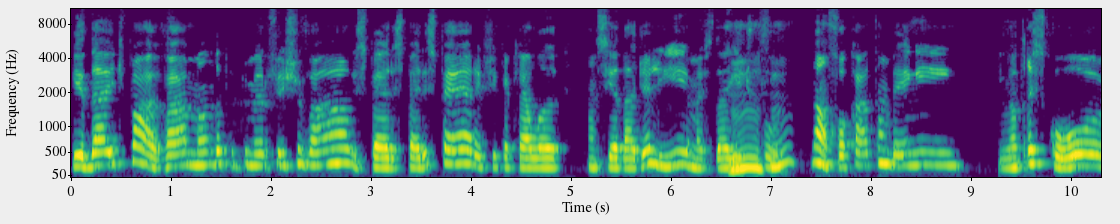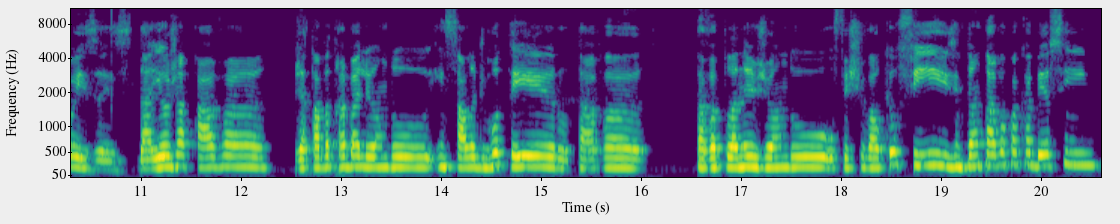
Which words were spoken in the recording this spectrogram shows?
E daí, tipo, ah, vá, manda pro primeiro festival, espera, espera, espera, e fica aquela ansiedade ali, mas daí, tipo, Uhum. não, focar também em, em outras coisas. Daí eu já tava, já tava trabalhando em sala de roteiro, tava, tava planejando o festival que eu fiz, então tava com a cabeça em,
